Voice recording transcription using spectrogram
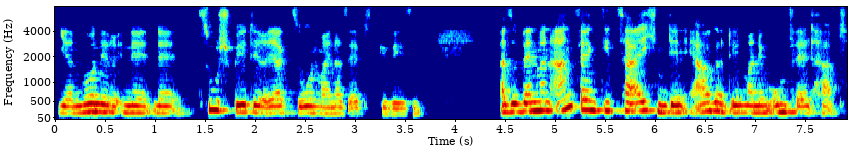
ja nur eine, eine, eine zu späte Reaktion meiner selbst gewesen. Also wenn man anfängt, die Zeichen, den Ärger, den man im Umfeld hat,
